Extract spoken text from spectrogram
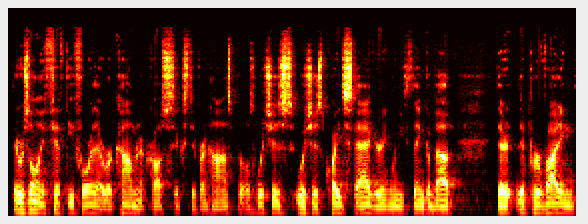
there was only 54 that were common across six different hospitals, which is which is quite staggering when you think about they're, they're providing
